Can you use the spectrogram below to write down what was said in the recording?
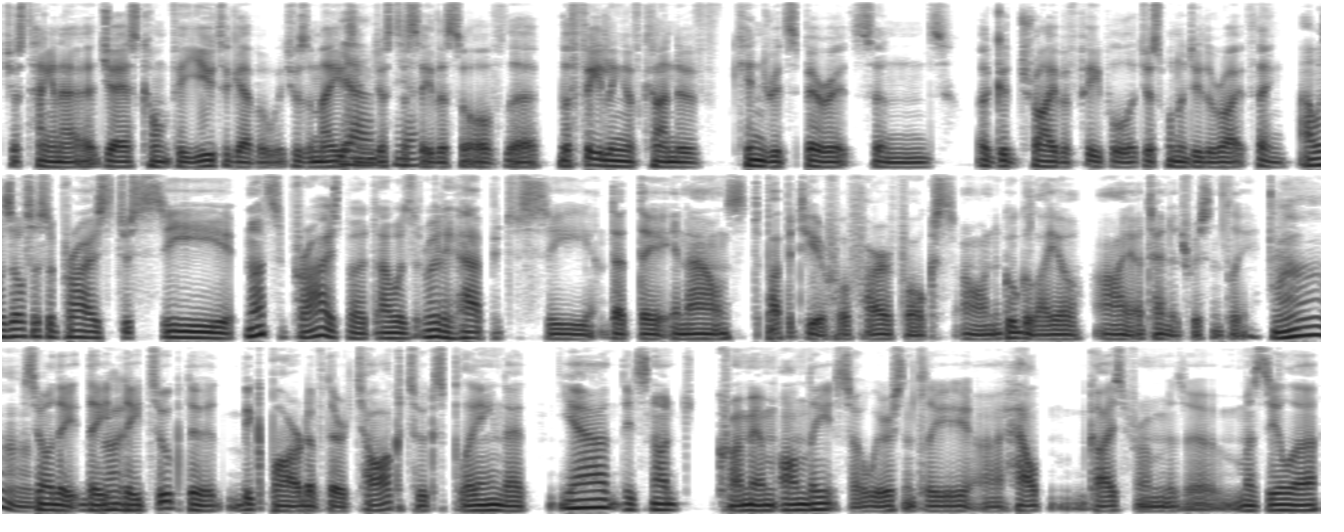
just hanging out at JSConf EU together, which was amazing yeah, just to see the sort of the the feeling of kind of kindred spirits and a good tribe of people that just want to do the right thing. I was also surprised to see, not surprised, but I was really happy to see that they announced Puppeteer for Firefox on Google I/O. I attended recently. Ah, so they, they, right. they took the big part of their talk to explain that, yeah, it's not Chromium only. So we recently uh, helped guys from Mozilla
